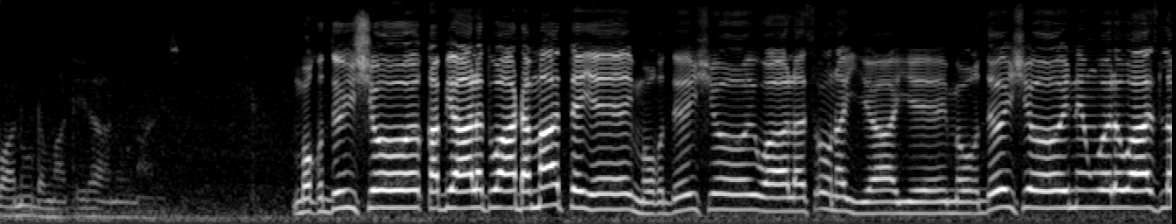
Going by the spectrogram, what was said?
Waa nuu dhammaatay ilaaha nuu naxariiso muqdisho qabyaalad waa dhammaataye muqdishoy waa las cunayaaye muqdishoy nin walo waa isla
